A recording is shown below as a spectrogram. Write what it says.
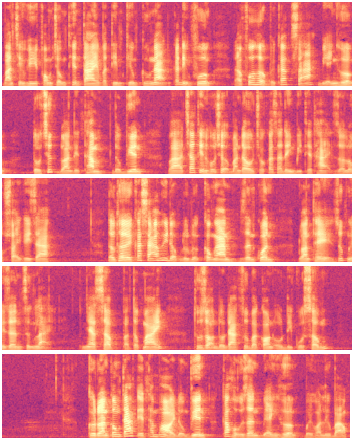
Ban Chỉ huy Phòng chống thiên tai và tìm kiếm cứu nạn các địa phương đã phối hợp với các xã bị ảnh hưởng, tổ chức đoàn đến thăm, động viên và trao tiền hỗ trợ ban đầu cho các gia đình bị thiệt hại do lốc xoáy gây ra. Đồng thời, các xã huy động lực lượng công an, dân quân, đoàn thể giúp người dân dừng lại nhà sập và tốc mái, thu dọn đồ đạc giúp bà con ổn định cuộc sống. Cử đoàn công tác đến thăm hỏi động viên các hộ dân bị ảnh hưởng bởi hoàn lưu bão.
